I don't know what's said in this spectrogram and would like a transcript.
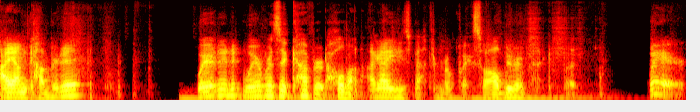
I uncovered it. Where did it... Where was it covered? Hold on. I gotta use bathroom real quick, so I'll be right back. But where?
